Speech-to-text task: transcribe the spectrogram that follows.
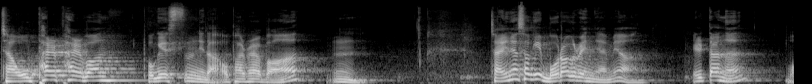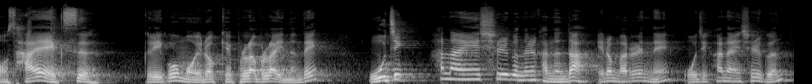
자, 588번 보겠습니다. 588번. 음. 자, 이 녀석이 뭐라 그랬냐면, 일단은 뭐 4의 x, 그리고 뭐 이렇게 블라블라 있는데, 오직 하나의 실근을 갖는다. 이런 말을 했네. 오직 하나의 실근.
